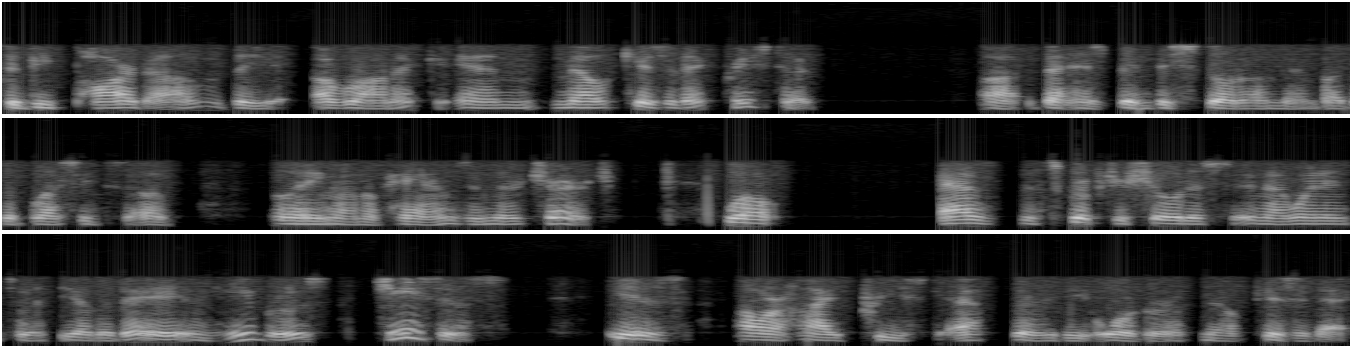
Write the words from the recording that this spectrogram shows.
to be part of the Aaronic and Melchizedek priesthood uh, that has been bestowed on them by the blessings of laying on of hands in their church. Well, as the scripture showed us, and I went into it the other day in Hebrews, Jesus is our high priest after the order of Melchizedek.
